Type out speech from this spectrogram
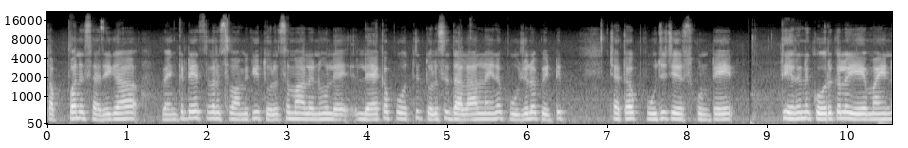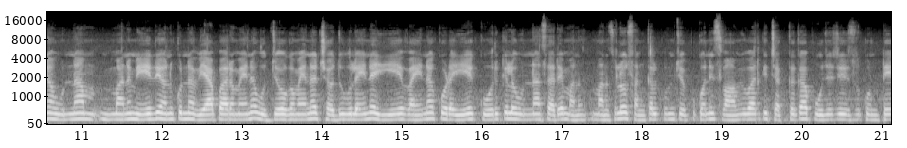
తప్పనిసరిగా వెంకటేశ్వర స్వామికి తులసిమాలను లే లేకపోతే తులసి దళాలనైనా పూజలో పెట్టి చక్కగా పూజ చేసుకుంటే తీరని కోరికలు ఏమైనా ఉన్నా మనం ఏది అనుకున్న వ్యాపారమైన ఉద్యోగమైన చదువులైనా ఏవైనా కూడా ఏ కోరికలు ఉన్నా సరే మన మనసులో సంకల్పం చెప్పుకొని స్వామివారికి చక్కగా పూజ చేసుకుంటే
